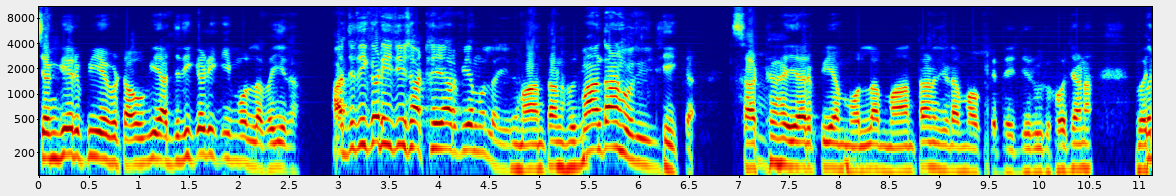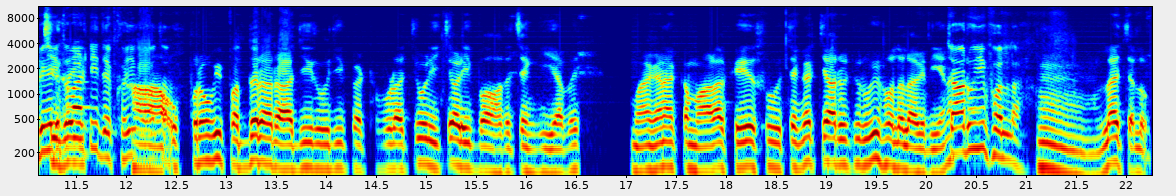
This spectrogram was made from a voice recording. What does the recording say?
ਚੰਗੇ ਰੁਪਏ ਵਟਾਊਗੀ ਅੱਜ ਦੀ ਘੜੀ ਕੀ ਮੁੱਲ ਆ ਬਈ ਇਹਦਾ? ਅੱਜ ਦੀ ਘੜੀ ਜੀ 60000 ਰੁਪਏ ਮੁੱਲ ਆ ਜੀ ਮਾਨਤਾਨ ਹੋ ਜੀ? ਮਾਨਤਾਨ ਹੋ ਜੀ। ਠੀਕ ਆ। 60000 ਰੁਪਏ ਮੁੱਲ ਆ ਮਾਨਤਾਨ ਜਿਹੜਾ ਮੌਕੇ ਤੇ ਜ਼ਰੂਰ ਹੋ ਜਾਣਾ। ਬੱਚੀ ਕੁਆਲਿਟੀ ਦੇਖੋ ਜੀ ਹਾਂ ਉੱਪਰੋਂ ਵੀ ਪੱਧਰ ਆ ਰਾਜੀ ਰੂਜੀ ਪਿੱਠ ਪੂੜਾ ਝੋਲੀ ਝਾਲੀ ਬਹੁਤ ਚੰਗੀ ਆ ਬਈ। ਮੈਂ ਕਹਣਾ ਕਮਾਲ ਆ ਫੇਸ ਫੂਸ ਚੰਗਾ ਚਾਰੂ ਚਰੂ ਵੀ ਫੁੱਲ ਲੱਗਦੀ ਹੈ ਨਾ। ਚਾਰੂ ਜੀ ਫੁੱਲ ਆ। ਹੂੰ ਲੈ ਚਲੋ।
